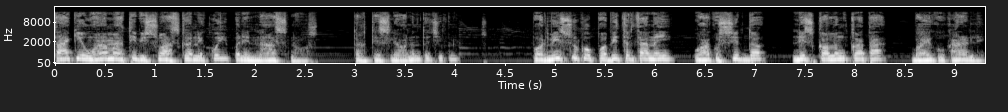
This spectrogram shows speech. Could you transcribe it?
ताकि उहाँमाथि विश्वास गर्ने कोही पनि नाश नहोस् तर त्यसले अनन्त जीवन परमेश्वरको पवित्रता नै उहाँको सिद्ध निष्कलङ्कता भएको कारणले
